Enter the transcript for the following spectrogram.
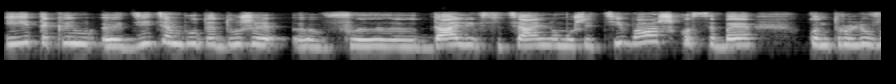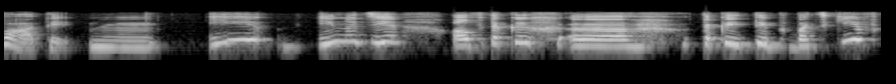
І таким е, дітям буде дуже е, в, далі в соціальному житті важко себе контролювати. І іноді в таких, е, такий тип батьків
